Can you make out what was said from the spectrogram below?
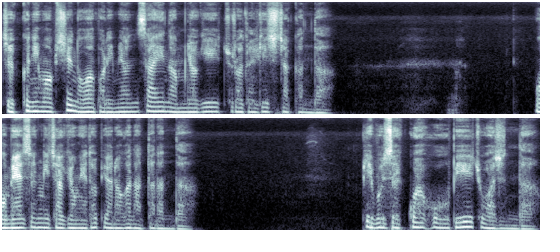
즉 끊임없이 놓아버리면 쌓인 압력이 줄어들기 시작한다. 몸의 생리작용에도 변화가 나타난다. 피부색과 호흡이 좋아진다.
